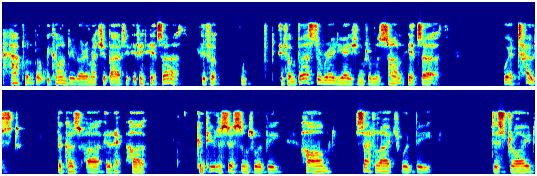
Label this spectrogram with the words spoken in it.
happen, but we can't do very much about it if it hits Earth. If a if a burst of radiation from the sun hits Earth, we're toast because our our computer systems would be harmed, satellites would be destroyed,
